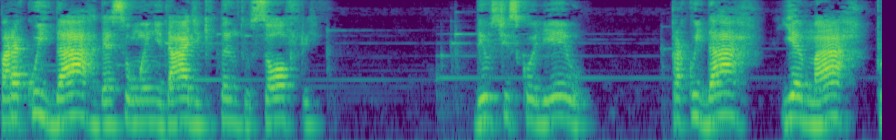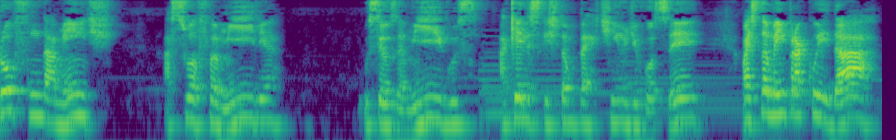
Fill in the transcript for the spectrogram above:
para cuidar dessa humanidade que tanto sofre. Deus te escolheu para cuidar e amar profundamente a sua família, os seus amigos, aqueles que estão pertinho de você, mas também para cuidar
